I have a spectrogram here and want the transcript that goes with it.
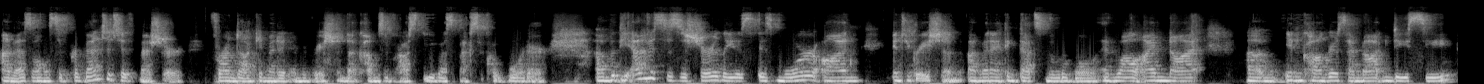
um, as almost a preventative measure for undocumented immigration that comes across the US Mexico border. Uh, but the emphasis assuredly is, is more on integration, um, and I think that's notable. And while I'm not um, in Congress. I'm not in DC.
